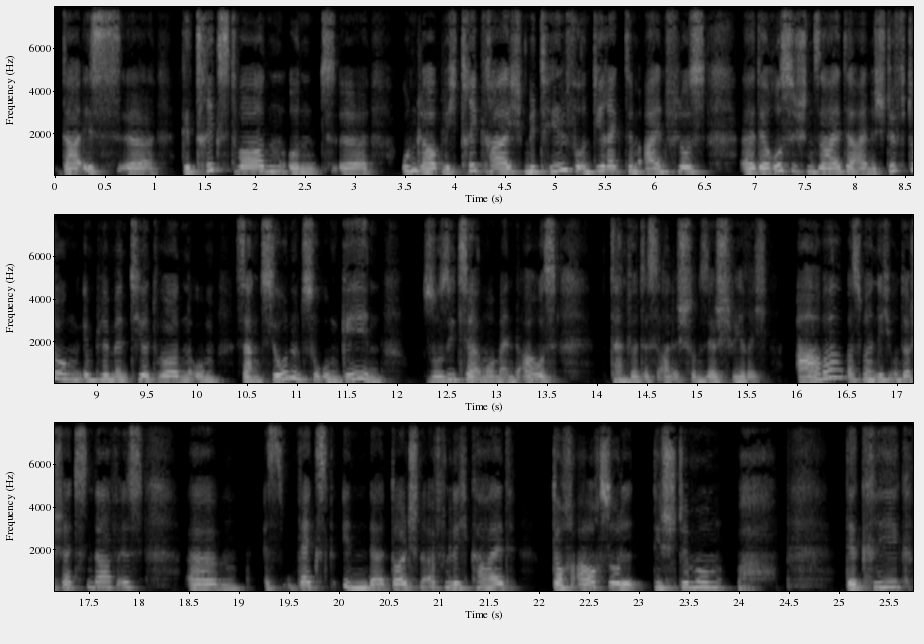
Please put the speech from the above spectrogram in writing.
da ist äh, getrickst worden und äh, unglaublich trickreich mit Hilfe und direktem Einfluss äh, der russischen Seite eine Stiftung implementiert worden, um Sanktionen zu umgehen. So sieht's ja im Moment aus. Dann wird es alles schon sehr schwierig. Aber was man nicht unterschätzen darf, ist, ähm, es wächst in der deutschen Öffentlichkeit doch auch so die Stimmung, oh, der Krieg,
